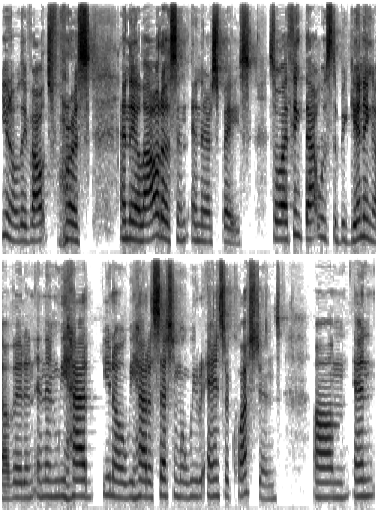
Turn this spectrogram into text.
you know, they vouched for us and they allowed us in, in their space. So I think that was the beginning of it. And, and then we had, you know, we had a session where we would answer questions um, and,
